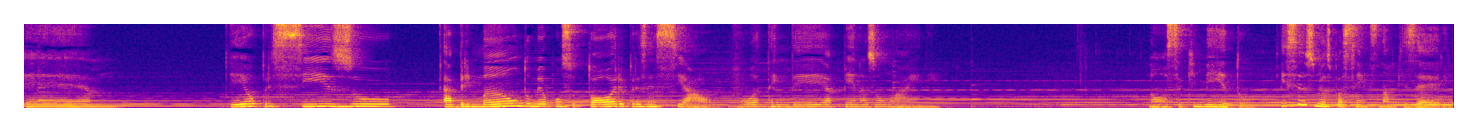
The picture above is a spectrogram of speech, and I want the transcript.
é, eu preciso abrir mão do meu consultório presencial, vou atender apenas online. Nossa, que medo! E se os meus pacientes não quiserem?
